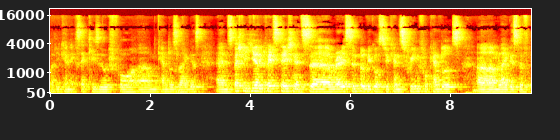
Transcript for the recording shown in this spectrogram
but you can exactly search for um, candles like this. And especially here in the TradeStation, it's uh, very simple because you can screen for candles um, like this with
